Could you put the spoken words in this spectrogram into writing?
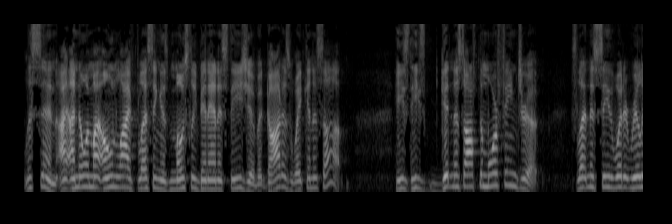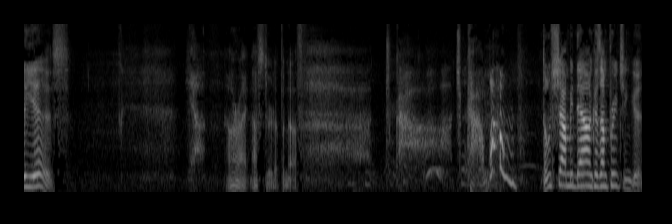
Listen, I, I know in my own life, blessing has mostly been anesthesia, but God is waking us up. He's, he's getting us off the morphine drip, He's letting us see what it really is. Yeah, all right, I've stirred up enough. Wow. Don't shout me down because I'm preaching good.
